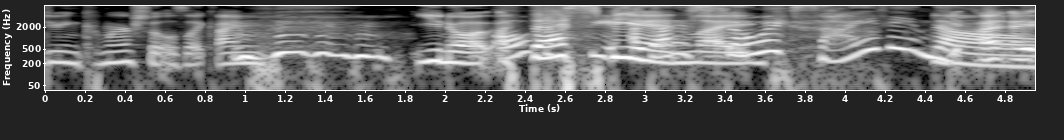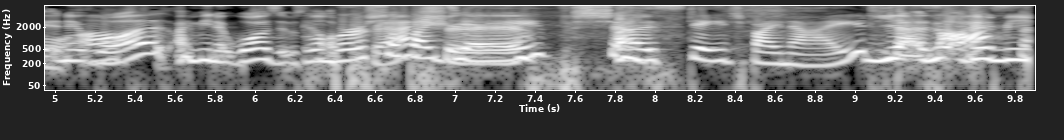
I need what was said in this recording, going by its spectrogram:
doing commercials. Like I'm you know, a Oh, thespian that is like so exciting, though. Yeah, I- I- and it Oh, was. I mean, it was. It was a lot of commercial by day, sh- uh, stage by night. Yeah, That's I mean,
